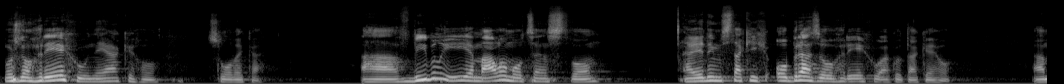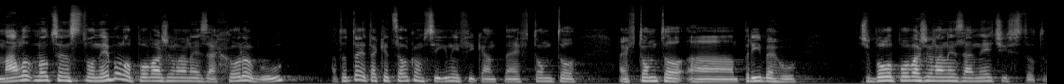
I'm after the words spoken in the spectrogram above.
možno hriechu nejakého človeka. A v Biblii je malomocenstvo a jedným z takých obrazov hriechu ako takého. A malomocenstvo nebolo považované za chorobu, a toto je také celkom signifikantné aj v tomto, aj v tomto uh, príbehu, že bolo považované za nečistotu.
